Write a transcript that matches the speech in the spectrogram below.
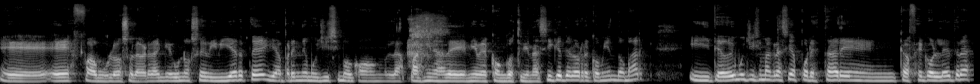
eh, es fabuloso. La verdad que uno se divierte y aprende muchísimo con las páginas de Nieves con Costrina. Así que te lo recomiendo, Marc, y te doy muchísimas gracias por estar en Café con Letras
